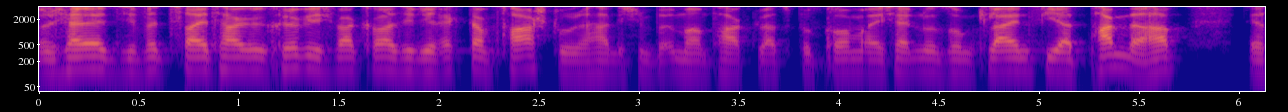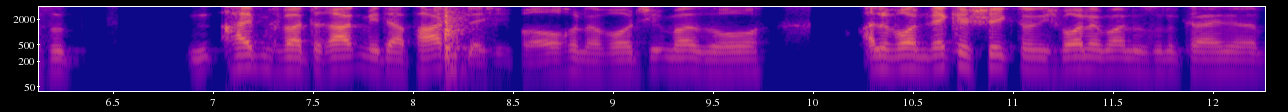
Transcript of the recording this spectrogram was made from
Und ich hatte jetzt die zwei Tage Glück, ich war quasi direkt am Fahrstuhl, hatte ich immer einen Parkplatz bekommen, weil ich halt nur so einen kleinen Fiat Panda habe, der so einen halben Quadratmeter Parkfläche braucht. Und da wurde ich immer so, alle wurden weggeschickt und ich wurde immer in so eine kleine,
